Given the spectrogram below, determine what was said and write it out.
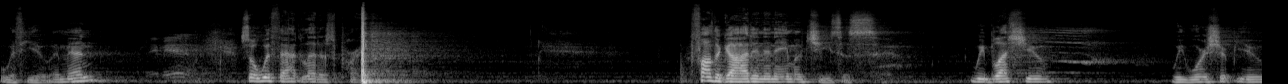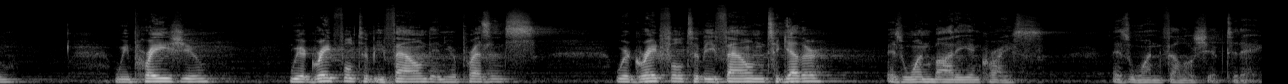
with you. Amen? Amen. So, with that, let us pray. Father God, in the name of Jesus, we bless you, we worship you, we praise you. We are grateful to be found in your presence. We're grateful to be found together as one body in Christ, as one fellowship today.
